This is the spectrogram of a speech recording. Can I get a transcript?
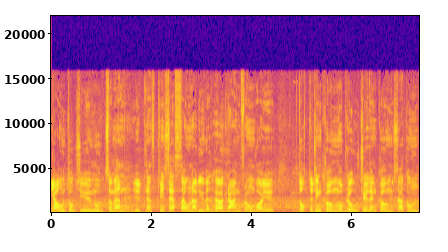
Ja, hon togs ju emot som en utländsk prinsessa. Hon hade ju väldigt hög rang för hon var ju dotter till en kung och bror till en kung så att hon,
